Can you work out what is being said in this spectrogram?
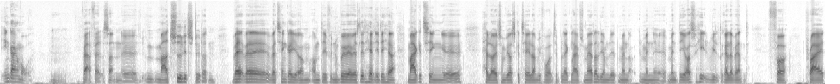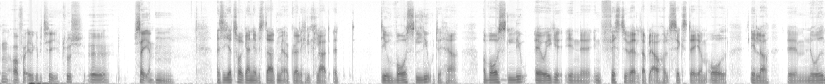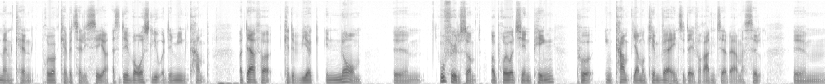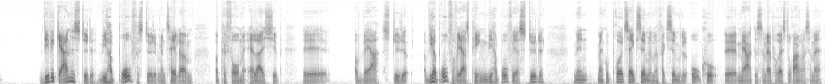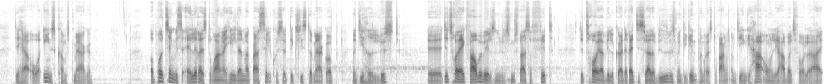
en gang om året, mm. i hvert fald sådan øh, meget tydeligt støtter den. Hvad, hvad, hvad tænker I om, om det? For nu bevæger vi os lidt hen i det her marketing... Øh, halløj, som vi også skal tale om i forhold til Black Lives Matter lige om lidt, men, men, øh, men det er også helt vildt relevant for priden og for LGBT plus øh, sagen. Mm. Altså, jeg tror gerne, jeg vil starte med at gøre det helt klart, at det er jo vores liv, det her. Og vores liv er jo ikke en, øh, en festival, der bliver afholdt seks dage om året, eller øh, noget, man kan prøve at kapitalisere. Altså, det er vores liv, og det er min kamp. Og derfor kan det virke enormt øh, ufølsomt at prøve at tjene penge på en kamp, jeg må kæmpe hver eneste dag for retten til at være mig selv. Øh, vi vil gerne have støtte. Vi har brug for støtte. Man taler om at performe allyship øh, at være støtte. Og vi har brug for jeres penge. Vi har brug for jeres støtte. Men man kunne prøve at tage eksempel med for eksempel OK-mærket, øh, som er på restauranter, som er det her overenskomstmærke. Og prøv at tænke, hvis alle restauranter i hele Danmark bare selv kunne sætte det klistermærke op, når de havde lyst. Øh, det tror jeg ikke fagbevægelsen ville synes var så fedt. Det tror jeg ville gøre det rigtig svært at vide, hvis man gik ind på en restaurant, om de egentlig har ordentlige arbejdsforhold eller ej.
